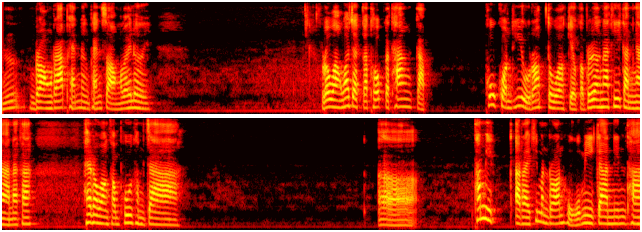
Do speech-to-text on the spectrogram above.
นรองรับแผนหนึ่งแผนสองไว้เลย ระวังว่าจะกระทบกระทั่งกับ ผู้คนที่อยู่รอบตัวเกี่ยวกับเรื่องหน้าที่การงานนะคะ ให้ระวังคำพูดคำจาถ้ามีอะไรที่มันร้อนหูมีการนินทา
